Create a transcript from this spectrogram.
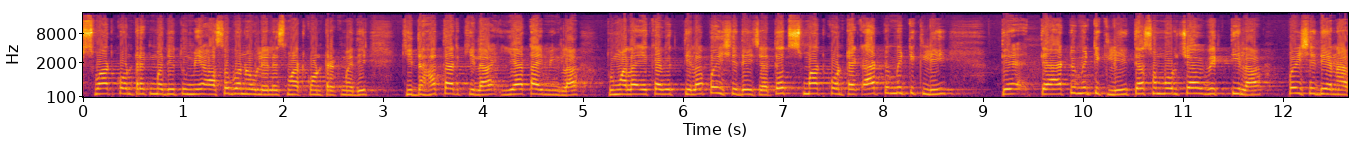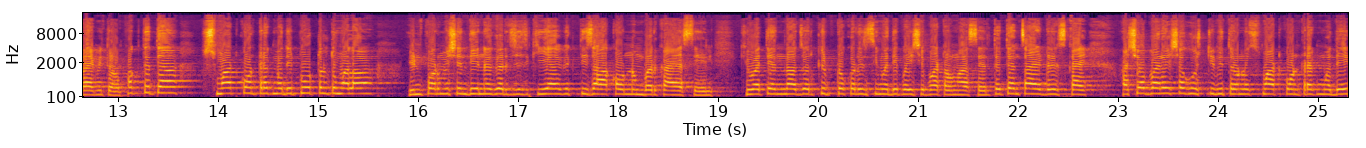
स्मार्ट कॉन्ट्रॅक्टमध्ये तुम्ही असं बनवलेलं आहे स्मार्ट कॉन्ट्रॅक्टमध्ये की दहा तारखेला या टायमिंगला तुम्हाला एका व्यक्तीला पैसे द्यायचे आहेत. तर स्मार्ट कॉन्ट्रॅक्ट ॲटोमॅटिकली ते त्या ॲटोमॅटिकली त्या समोरच्या व्यक्तीला पैसे देणार आहे मित्रांनो. फक्त त्या स्मार्ट कॉन्ट्रॅक्टमध्ये टोटल तुम्हाला इन्फॉर्मेशन देणं गरजेचं की या व्यक्तीचा अकाउंट नंबर काय असेल किंवा त्यांना जर क्रिप्टो करन्सीमध्ये पैसे पाठवणं असेल तर त्यांचा ॲड्रेस काय? अशा बऱ्याचशा गोष्टी मित्रांनो स्मार्ट कॉन्ट्रॅक्टमध्ये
